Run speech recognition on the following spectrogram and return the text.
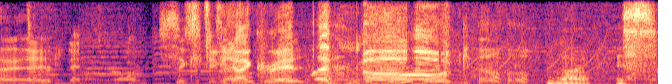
Alright. 39 69 crit. Let's go. Let's go. Nice.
